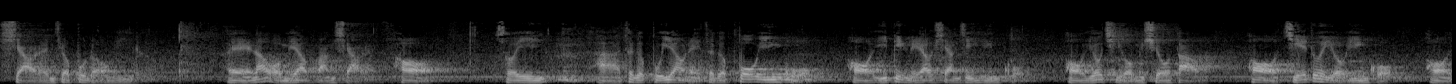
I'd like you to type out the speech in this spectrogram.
小人就不容易了，哎，那我们要防小人哦，所以啊，这个不要呢，这个播因果哦，一定得要相信因果哦，尤其我们修道哦，绝对有因果哦。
